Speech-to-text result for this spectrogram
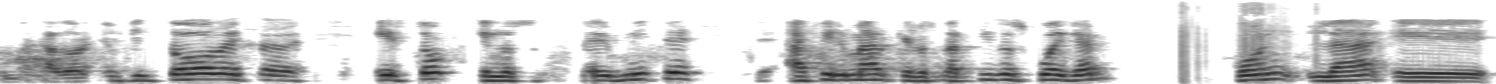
embajador. En fin, todo esto que nos permite afirmar que los partidos juegan con la, eh,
